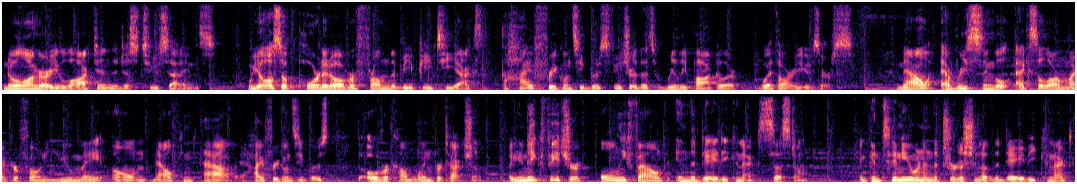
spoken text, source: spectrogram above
No longer are you locked into just two settings. We also ported over from the BPTX the high frequency boost feature that's really popular with our users. Now every single XLR microphone you may own now can have a high frequency boost to overcome wind protection, a unique feature only found in the Deity Connect system. And continuing in the tradition of the Deity Connect,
